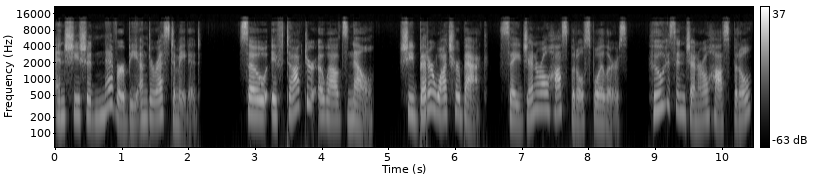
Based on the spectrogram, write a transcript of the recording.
and she should never be underestimated. So, if Dr. O Nelle, she better watch her back, say General Hospital spoilers. Who is in General Hospital?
